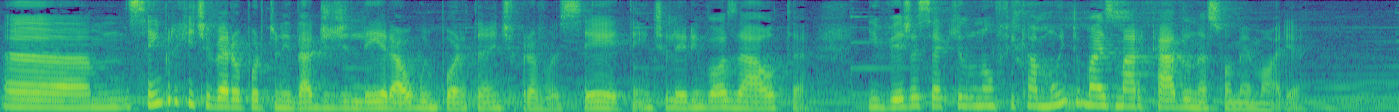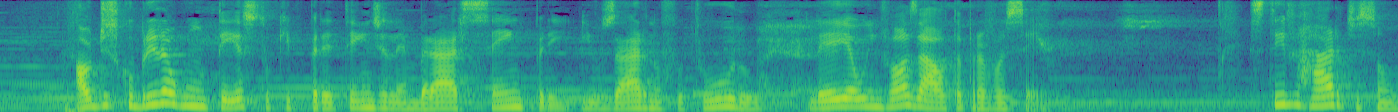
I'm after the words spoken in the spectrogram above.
Um, sempre que tiver a oportunidade de ler algo importante para você, tente ler em voz alta e veja se aquilo não fica muito mais marcado na sua memória. Ao descobrir algum texto que pretende lembrar sempre e usar no futuro, leia-o em voz alta para você. Steve Hardison,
